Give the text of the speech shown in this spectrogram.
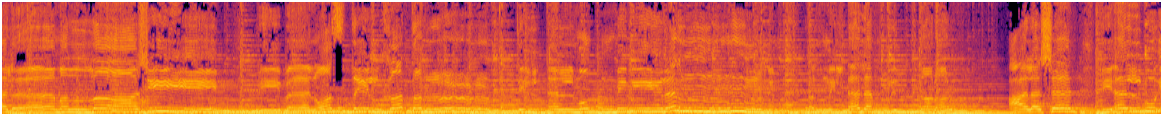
سلام الله عجيب ويبان وسط الخطر تلقى المؤمن يرنم رغم الألم والضرر. علشان في قلبه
